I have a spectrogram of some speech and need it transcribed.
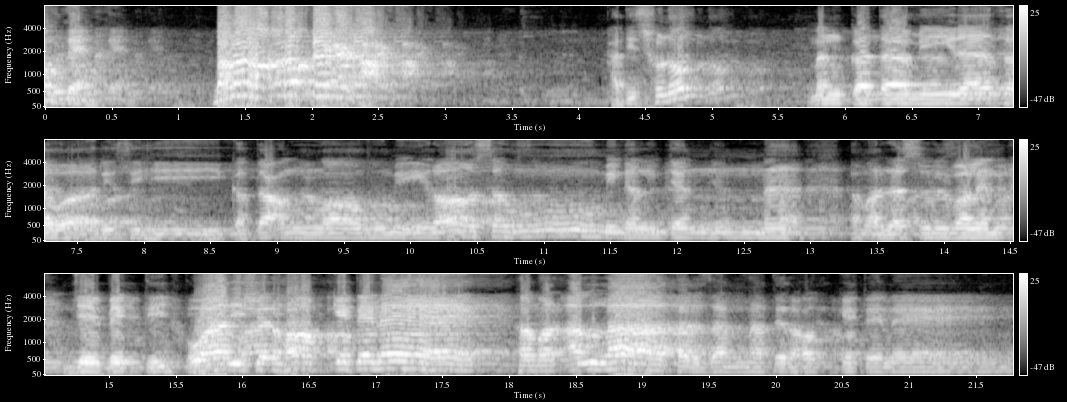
হক দেয় না। বাবার হক সব টাকা হাদিস শুনো মান কাতা মিরাস ওয়ারিসিহি কাতা আল্লাহু মিরাসাহু মিনাল জান্নাহ আমার রাসূল বলেন, যে ব্যক্তি ওয়ারিসের হক কেটে নেয়, আমার আল্লাহ তার জান্নাতের হক কেটে নেয়।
